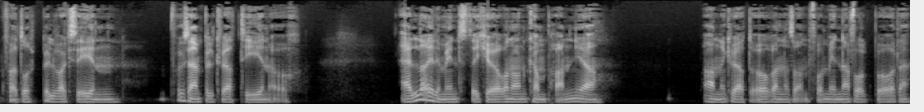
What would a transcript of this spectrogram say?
kvadruppelvaksinen for eksempel hvert tiende år. Eller i det minste kjøre noen kampanjer annethvert år eller noe sånt for å minne folk på det.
